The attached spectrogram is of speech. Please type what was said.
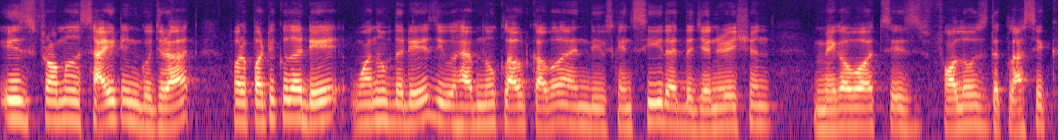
is from a site in Gujarat for a particular day one of the days you have no cloud cover and you can see that the generation megawatts is follows the classic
